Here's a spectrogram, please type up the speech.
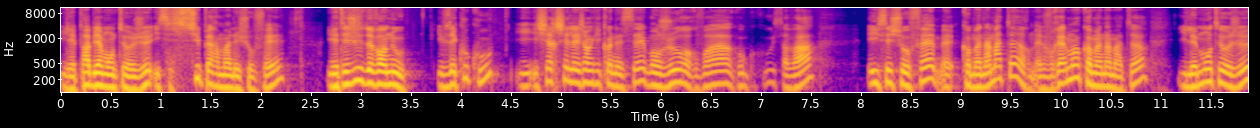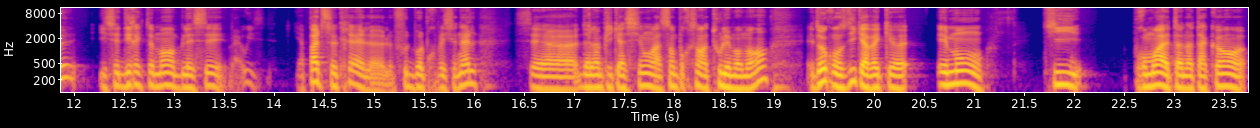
Il n'est pas bien monté au jeu, il s'est super mal échauffé. Il était juste devant nous. Il faisait coucou, il cherchait les gens qu'il connaissait, bonjour, au revoir, coucou, ça va. Et il s'échauffait comme un amateur, mais vraiment comme un amateur. Il est monté au jeu, il s'est directement blessé. Ben oui, il n'y a pas de secret, le, football professionnel, c'est euh, de l'implication à 100% à tous les moments. Et donc on se dit qu'avec euh, Aymon, qui pour moi est un attaquant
